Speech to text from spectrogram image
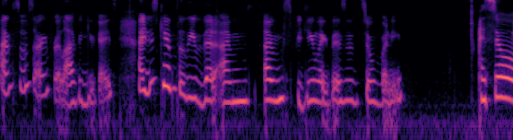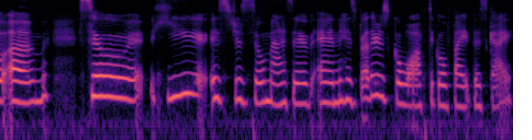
I'm so sorry for laughing, you guys. I just can't believe that I'm I'm speaking like this. It's so funny. So um so he is just so massive and his brothers go off to go fight this guy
